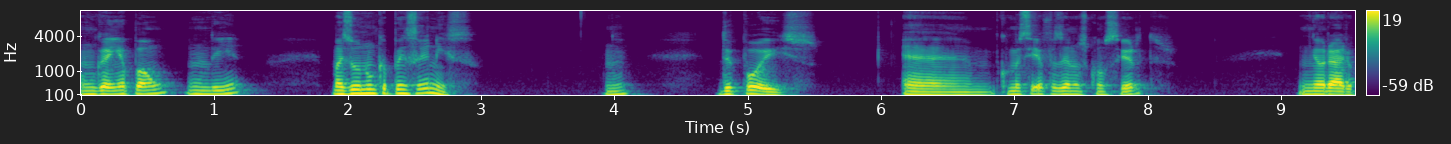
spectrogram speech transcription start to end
um ganha-pão um dia, mas eu nunca pensei nisso. Né? Depois um, comecei a fazer uns concertos em horário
